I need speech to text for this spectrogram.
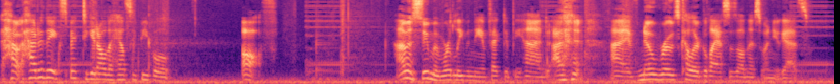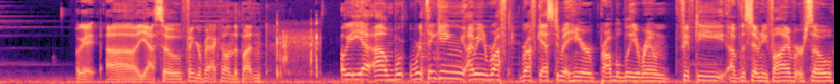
How, how do they expect to get all the healthy people off? I'm assuming we're leaving the infected behind. I, I have no rose colored glasses on this one, you guys. Okay, uh, yeah, so finger back on the button. Okay, yeah, um, we're, we're thinking, I mean, rough rough guesstimate here, probably around 50 of the 75 or so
